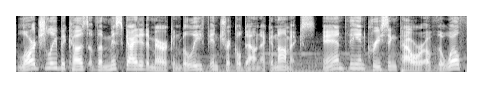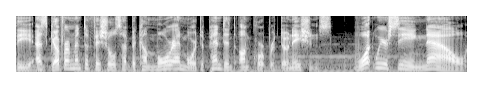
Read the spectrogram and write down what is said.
largely because of the misguided American belief in trickle-down economics, and the increasing power of the wealthy as government officials have become more and more dependent on corporate donations. What we're seeing now,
